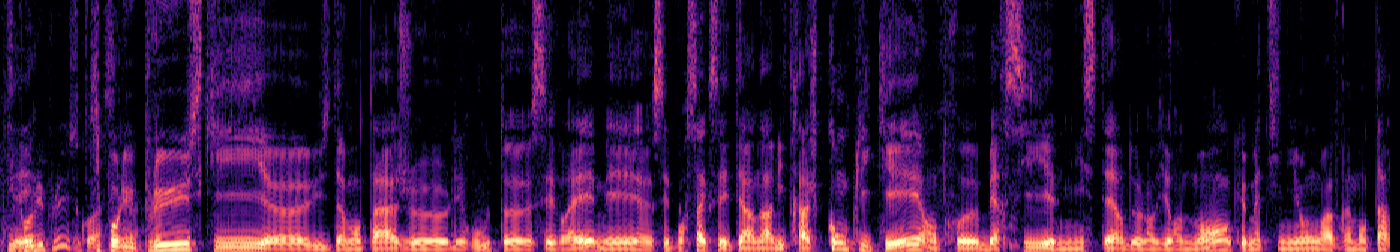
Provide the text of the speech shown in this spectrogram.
qui été- polluent plus. Quoi. qui polluent plus, qui euh, usent davantage les routes, euh, c'est vrai, mais c'est pour ça que ça a été un arbitrage compliqué entre Bercy et le ministère de l'Environnement, que Matignon a vraiment tardé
